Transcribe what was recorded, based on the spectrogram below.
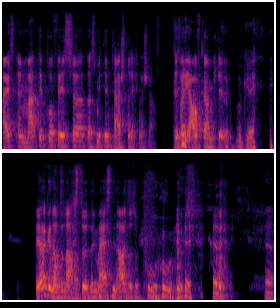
als ein Mathe-Professor das mit dem Taschenrechner schafft. Das war die Aufgabenstellung. Okay. Ja, genau, du lachst so. Die meisten auch so, puh. ja. Ja.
